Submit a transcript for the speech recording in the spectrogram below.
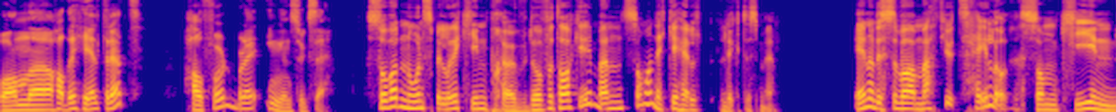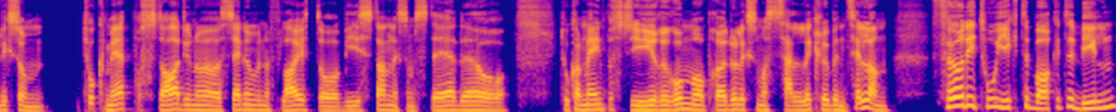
Og han hadde helt rett. Halford ble ingen suksess. Så var det noen spillere Keane prøvde å få tak i, men som han ikke helt lyktes med. En av disse var Matthew Taylor, som Keane liksom tok med på stadion og Stadium of Flight og viste han liksom stedet og tok han med inn på styrerommet og prøvde liksom å selge klubben til han, før de to gikk tilbake til bilen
